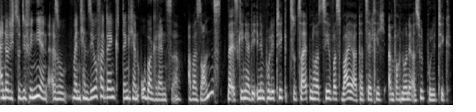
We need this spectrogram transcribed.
eindeutig zu definieren. Also wenn ich an Seehofer denke, denke ich an Obergrenze. Aber sonst? Na, es ging ja die Innenpolitik zu Zeiten Horst Seehofers war ja tatsächlich einfach nur eine Asylpolitik.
